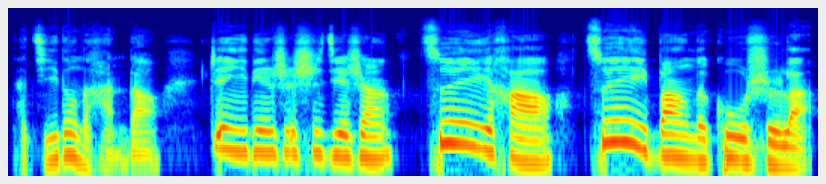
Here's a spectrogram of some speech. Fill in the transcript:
他激动的喊道：“这一定是世界上最好、最棒的故事了！”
